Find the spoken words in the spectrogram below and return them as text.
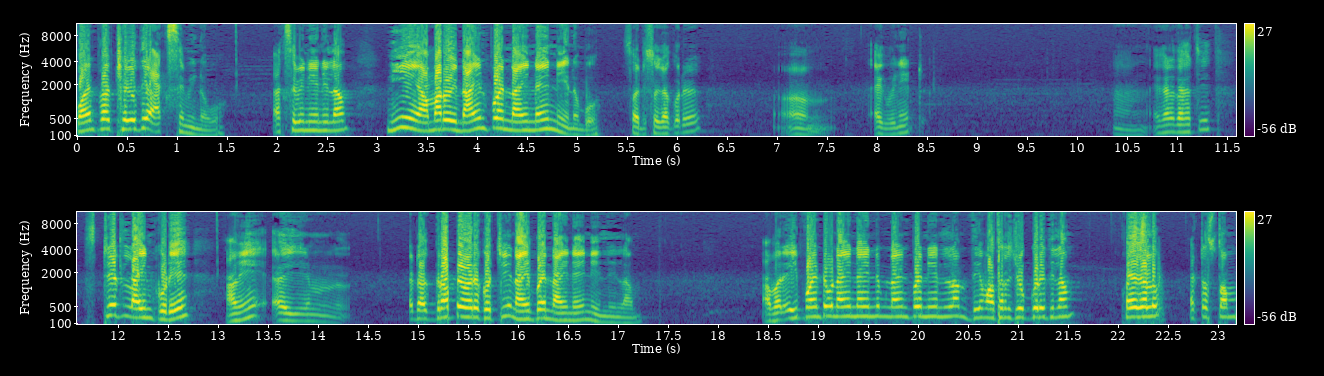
পয়েন্ট ফাইভ ছেড়ে দিয়ে এক সেমি নেব। এক সেমি নিয়ে নিলাম। নিয়ে আমার ওই নাইন পয়েন্ট নাইন নাইন নিয়ে নেব। সরি সোজা করে এক মিনিট এখানে দেখাচ্ছি। স্ট্রেট লাইন করে আমি এই এটা গ্রাফ পেপারে করছি নাইন পয়েন্ট নাইন নাইন নিয়ে নিলাম। আবার এই পয়েন্টেও নাইন নাইন নাইন পয়েন্ট নিয়ে নিলাম, দিয়ে মাথাটা যোগ করে দিলাম। হয়ে গেল একটা স্তম্ভ।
